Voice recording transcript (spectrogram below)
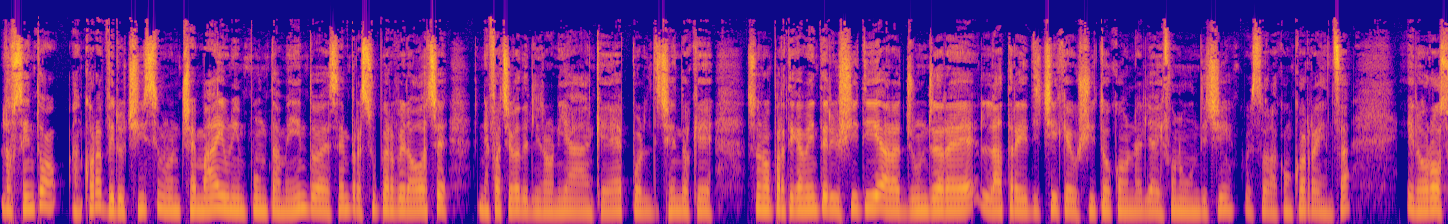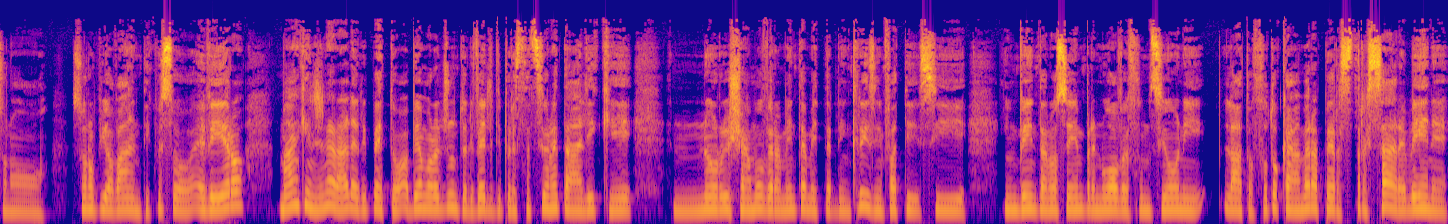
lo sento ancora velocissimo non c'è mai un impuntamento è sempre super veloce. Ne faceva dell'ironia anche Apple dicendo che sono praticamente riusciti a raggiungere la 13 che è uscito con gli iPhone 11 questa è la concorrenza e loro sono, sono, più avanti, questo è vero, ma anche in generale, ripeto, abbiamo raggiunto livelli di prestazione tali che non riusciamo veramente a metterli in crisi, infatti si inventano sempre nuove funzioni lato fotocamera per stressare bene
